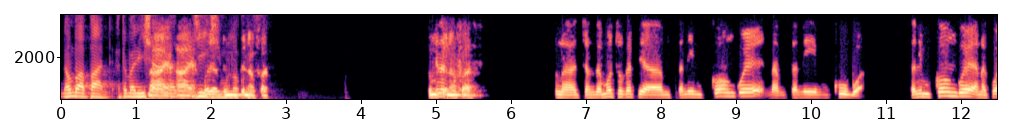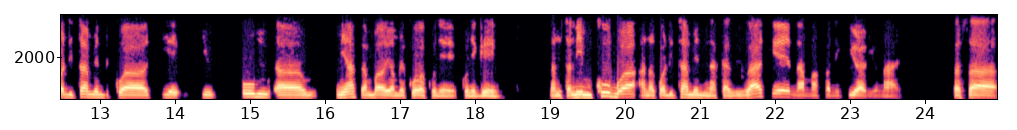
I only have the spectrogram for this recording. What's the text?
naomba apande atabadilishana na G. Tumpe nafasi, tumpe nafasi. kuna changamoto kati ya msanii mkongwe na msanii mkubwa msanii mkongwe anakuwa determined kwa ki, ki, um, um, miaka ambayo yamekuwa kwenye kwenye game. Na msanii mkubwa anakuwa determined na kazi zake na mafanikio aliyonayo. Sasa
